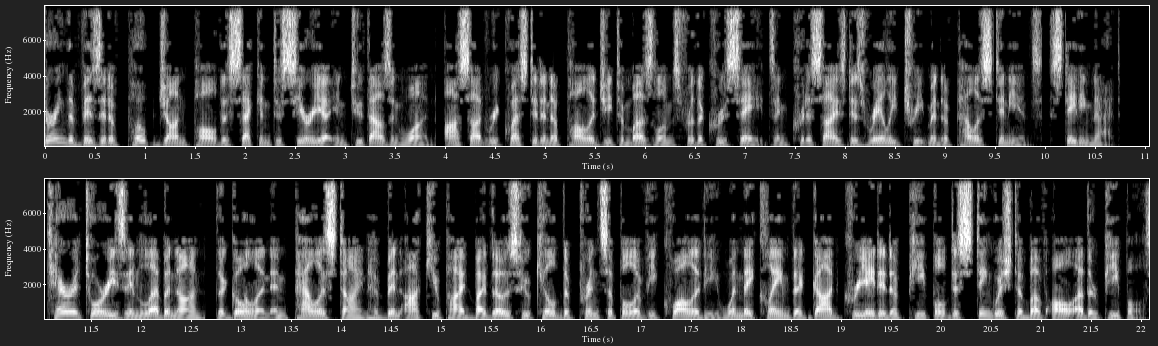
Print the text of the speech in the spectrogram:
During the visit of Pope John Paul II to Syria in 2001, Assad requested an apology to Muslims for the Crusades and criticized Israeli treatment of Palestinians, stating that, "...territories in Lebanon, the Golan and Palestine have been occupied by those who killed the principle of equality when they claimed that God created a people distinguished above all other peoples."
